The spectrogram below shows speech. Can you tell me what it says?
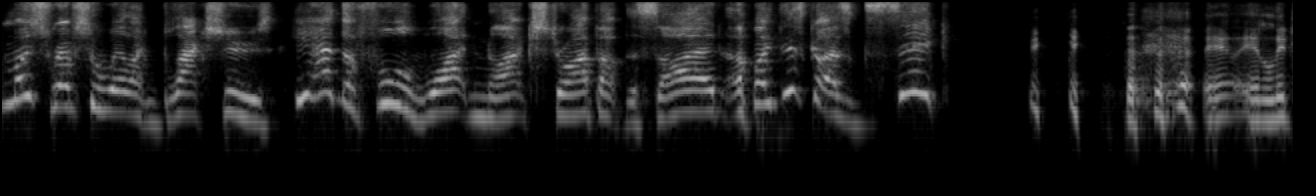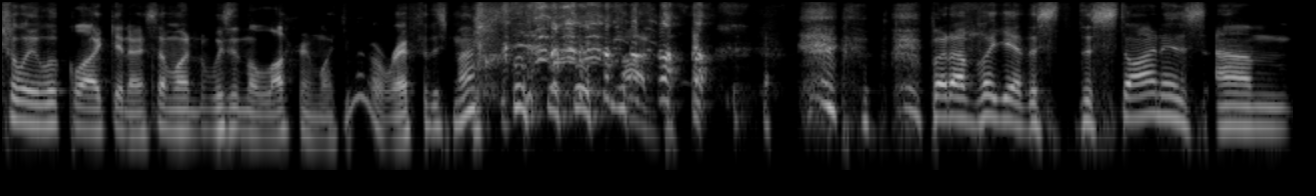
most refs will wear like black shoes. He had the full white Nike stripe up the side. I'm like, this guy's sick. it, it literally looked like you know someone was in the locker room like, "Do you have a ref for this match?" but um, but yeah, the the Steiners. Um,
